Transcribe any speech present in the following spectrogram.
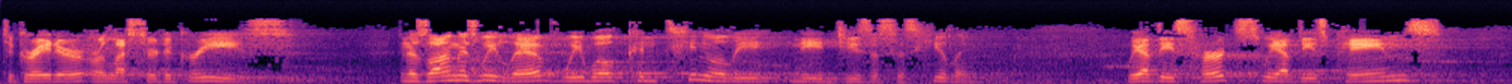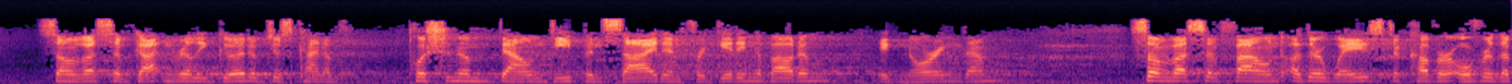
to greater or lesser degrees. And as long as we live, we will continually need Jesus' healing. We have these hurts, we have these pains. Some of us have gotten really good of just kind of pushing them down deep inside and forgetting about them, ignoring them. Some of us have found other ways to cover over the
